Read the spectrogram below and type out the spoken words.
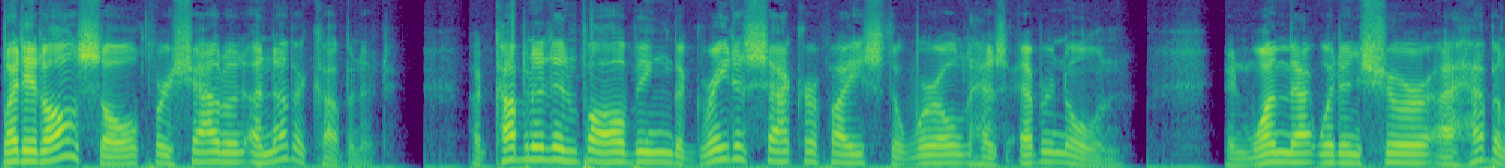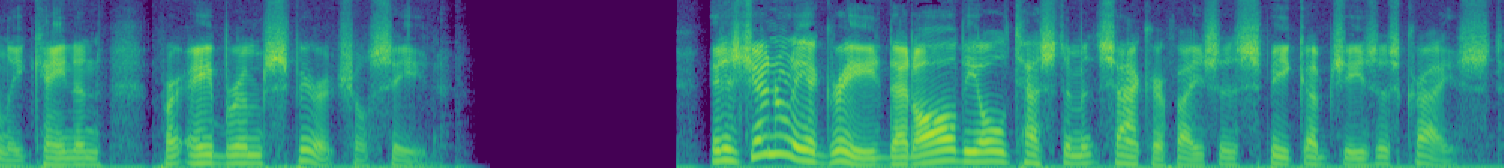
But it also foreshadowed another covenant, a covenant involving the greatest sacrifice the world has ever known, and one that would ensure a heavenly Canaan for Abram's spiritual seed. It is generally agreed that all the Old Testament sacrifices speak of Jesus Christ.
